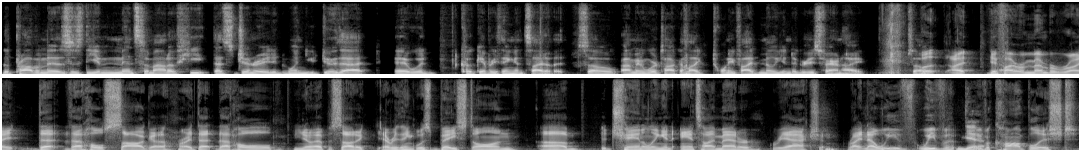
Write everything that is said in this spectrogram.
The problem is is the immense amount of heat that's generated when you do that. It would cook everything inside of it. So I mean, we're talking like 25 million degrees Fahrenheit. So But I, if I remember right, that that whole saga, right, that that whole you know episodic everything was based on um, channeling an antimatter reaction. Right now, we've we've Yeah. we've accomplished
